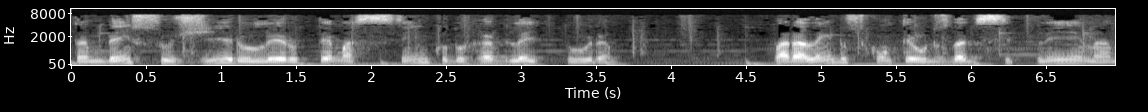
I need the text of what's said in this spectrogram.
Também sugiro ler o tema 5 do Hub Leitura. Para além dos conteúdos da disciplina,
